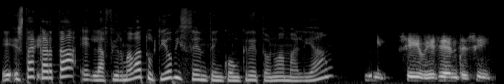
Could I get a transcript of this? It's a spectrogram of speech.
Eh, Esta carta eh, la firmaba tu tío Vicente en concreto, ¿no, Amalia? Sí, sí, Vicente, sí.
